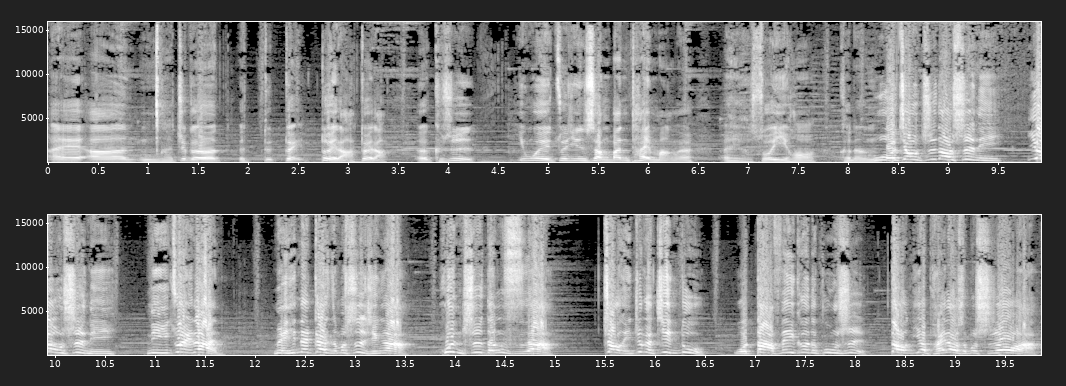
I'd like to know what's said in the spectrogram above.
哎啊，嗯，这个呃，对对对了，对了，呃，可是因为最近上班太忙了，哎呀，所以哈，可能我就知道是你，又是你，你最烂，每天在干什么事情啊？混吃等死啊！照你这个进度，我大飞哥的故事到底要排到什么时候啊？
